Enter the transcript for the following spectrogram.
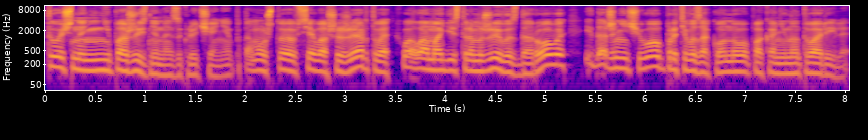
Точно не пожизненное заключение, потому что все ваши жертвы, хвала магистрам, живы-здоровы и даже ничего противозаконного пока не натворили.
